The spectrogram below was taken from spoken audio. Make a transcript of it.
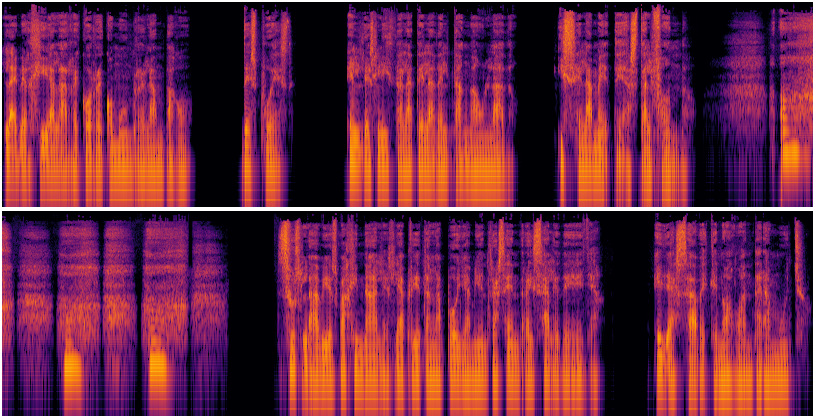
La energía la recorre como un relámpago. Después, él desliza la tela del tanga a un lado y se la mete hasta el fondo. Oh, oh, oh. Sus labios vaginales le aprietan la polla mientras entra y sale de ella. Ella sabe que no aguantará mucho.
